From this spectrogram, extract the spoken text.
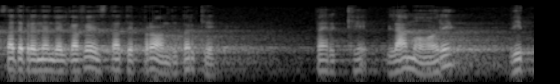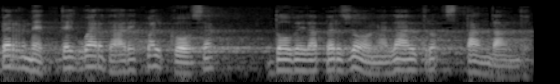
state prendendo il caffè, state pronti. Perché? Perché l'amore vi permette di guardare qualcosa dove la persona, l'altro, sta andando.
